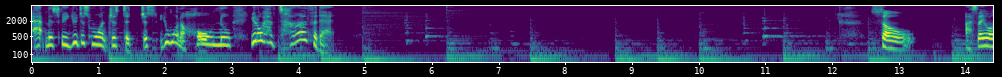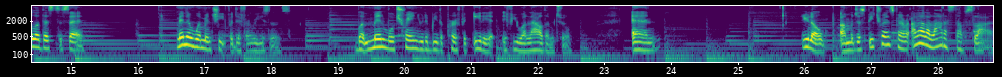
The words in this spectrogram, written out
atmosphere. You just want just to just you want a whole new, you don't have time for that. So, I say all of this to say Men and women cheat for different reasons. But men will train you to be the perfect idiot if you allow them to. And, you know, I'm going to just be transparent. I let a lot of stuff slide.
